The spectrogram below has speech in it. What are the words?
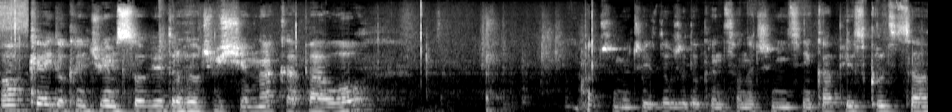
Okej, dokręciłem sobie. Trochę oczywiście nakapało. Patrzymy, czy jest dobrze dokręcone, czy nic nie kapie z krótca.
